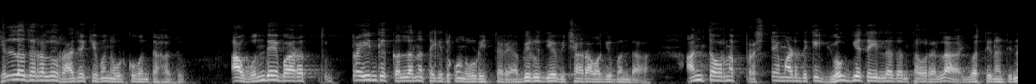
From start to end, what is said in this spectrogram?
ಎಲ್ಲದರಲ್ಲೂ ರಾಜಕೀಯವನ್ನು ಹುಡ್ಕುವಂತಹದ್ದು. ಆ ಒಂದೇ ಭಾರತ್ ಟ್ರೈನ್ಗೆ ಕಲ್ಲನ್ನು ತೆಗೆದುಕೊಂಡು ಓಡಿತಾರೆ ಅಭಿವೃದ್ಧಿಯ ವಿಚಾರವಾಗಿ ಬಂದ ಅಂಥವ್ರನ್ನ ಪ್ರಶ್ನೆ ಮಾಡೋದಕ್ಕೆ ಯೋಗ್ಯತೆ ಇಲ್ಲದಂಥವರೆಲ್ಲ ಇವತ್ತಿನ ದಿನ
